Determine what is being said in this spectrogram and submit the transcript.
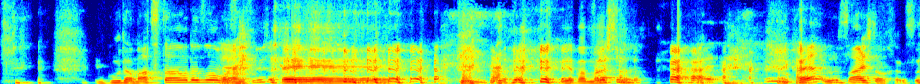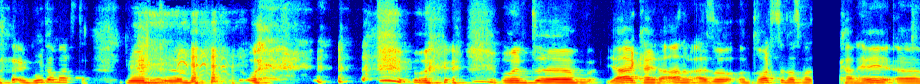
ein guter Mazda oder so, was ja. weiß ich. Hey, hey, hey. Mazda. ja, gut, sag ich doch. Das ist ein guter Mazda. Und, ähm, und, und ähm, ja, keine Ahnung. Also, und trotzdem, dass man kann, hey, äh,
